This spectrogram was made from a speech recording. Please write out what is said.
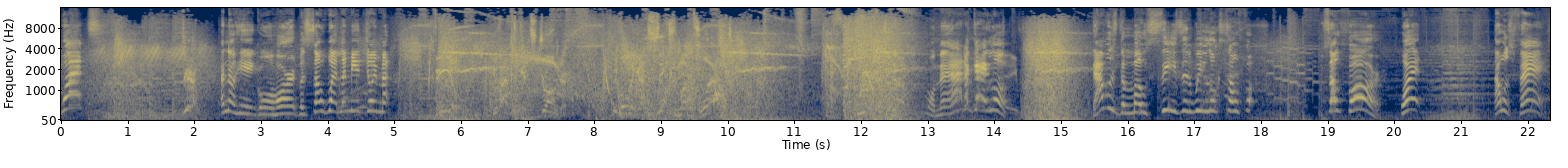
What? I know he ain't going hard, but so what? Let me enjoy my. Feel! You have to get stronger. We've only got six months left. Come on, man. Okay, look. That was the most seasoned we looked so far. So far. What? That was fast.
